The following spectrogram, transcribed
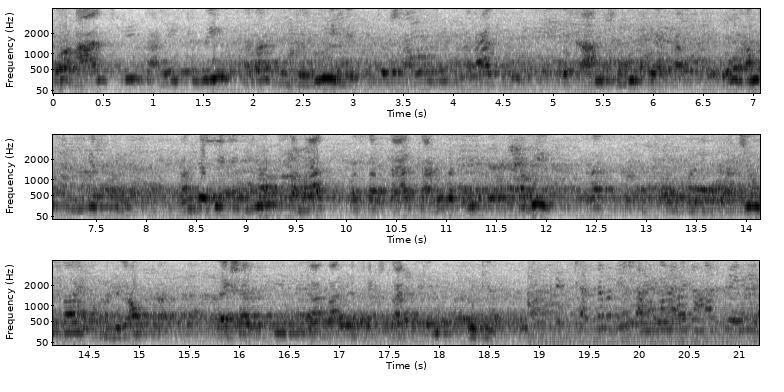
तो आज की तारीख में अगर ये ज़रूरी है कि जो शाहू जी महाराज ने जो काम शुरू किया था, वो हम सीरियसली हम जैसे एन समाज और सरकार चालू रखें, तभी बच्चियों का और महिलाओं का वैश्यावृत्ति में आना या सेक्स ट्रैफिकिंग रुके। छत्रपती शाहू महाराजांना प्रेरित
